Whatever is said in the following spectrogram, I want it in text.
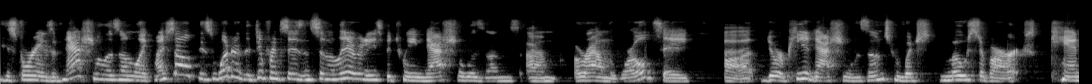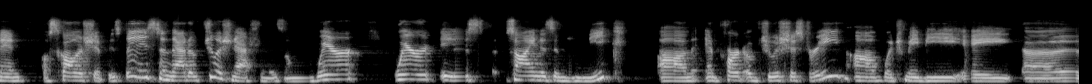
historians of nationalism, like myself, is what are the differences and similarities between nationalisms um, around the world, say uh, European nationalisms, from which most of our canon of scholarship is based, and that of Jewish nationalism. Where where is Zionism unique um, and part of Jewish history, um, which may be a uh,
